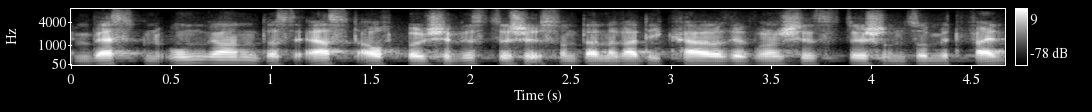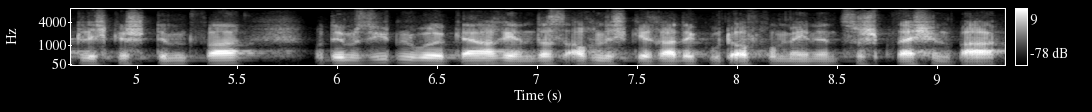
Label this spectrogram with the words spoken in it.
Im Westen Ungarn, das erst auch bolschewistisch ist und dann radikal revanchistisch und somit feindlich gestimmt war, und im Süden Bulgarien, das auch nicht gerade gut auf Rumänien zu sprechen war.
